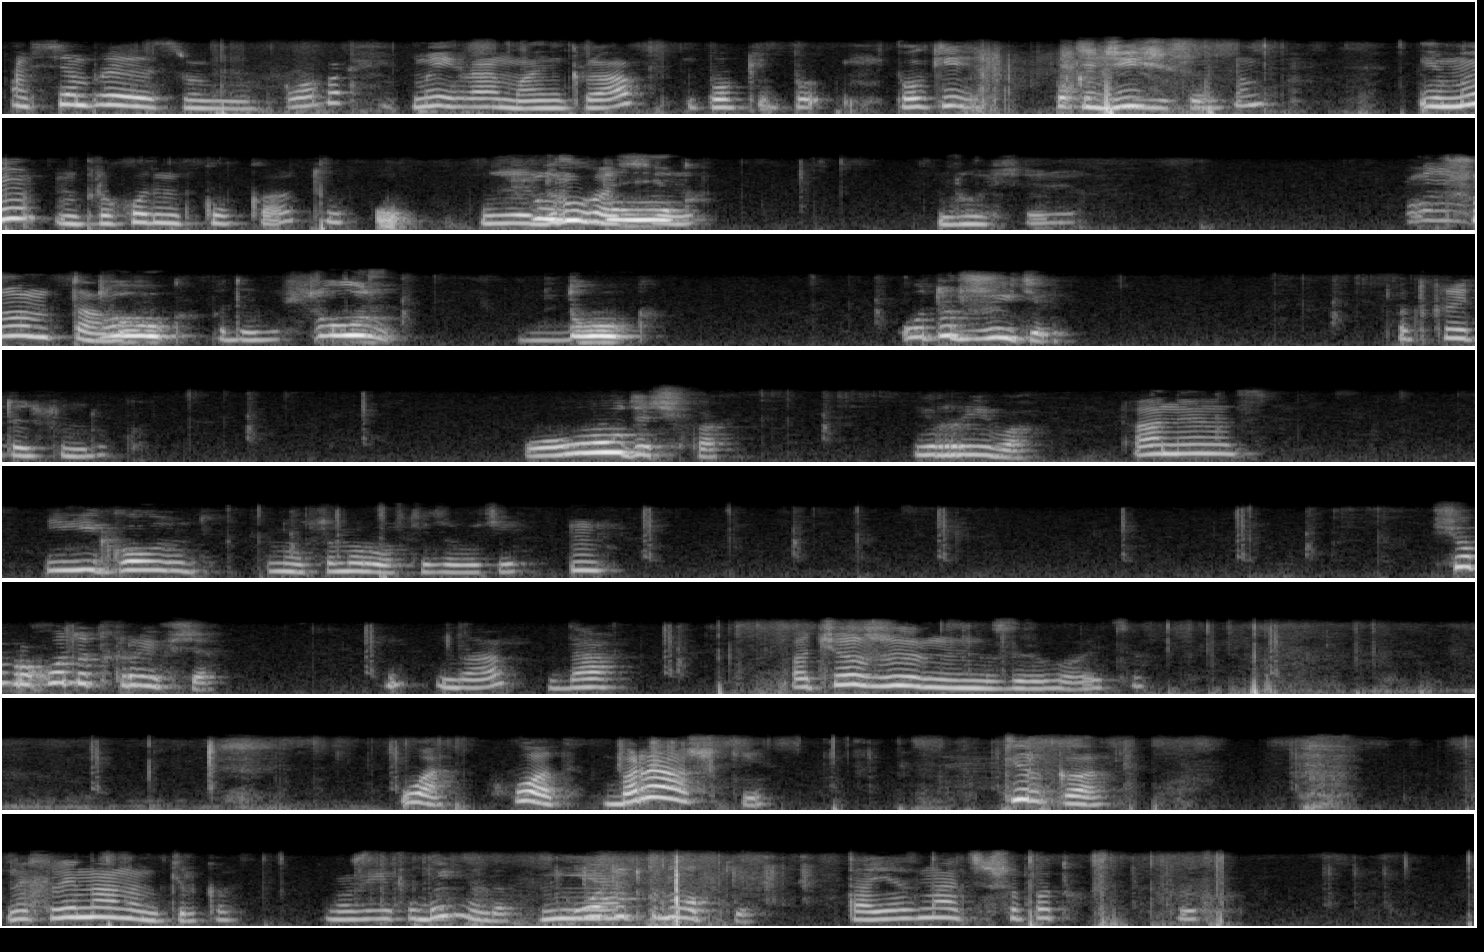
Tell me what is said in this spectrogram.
Всем привет, с вами Боба. Мы играем в Майнкрафт, поки, по- поки, поки дійсно. І ми проходимо таку карту. Вже друга серія. Сундук. Друга серія. Що там? Сундук. Подивись. Сундук. О, тут житель. Відкрий той сундук. О, удочка. И рыба. А не И голубь, ну, самородки золоті. М, Все, проход відкрився. Да? Да. А чого жирний не взривається? О, ход, барашки. Кирка. Нахрена нам кирка? Може їх убити треба? Ні. О, тут кнопки. Та я знаю, це що под...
